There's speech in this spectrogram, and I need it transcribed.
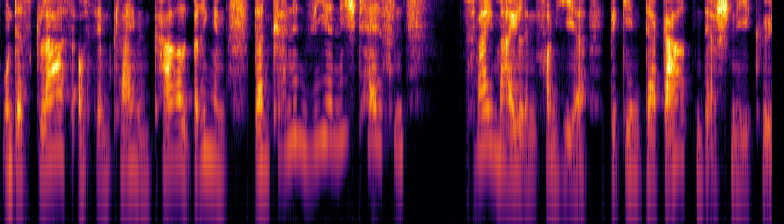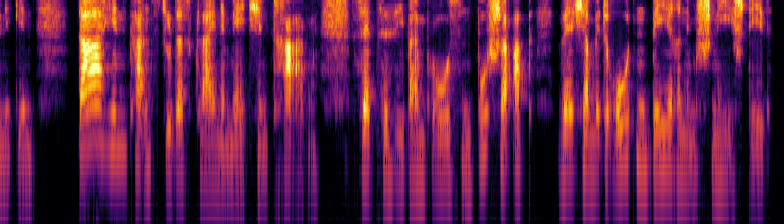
und das glas aus dem kleinen karl bringen dann können wir nicht helfen zwei meilen von hier beginnt der garten der schneekönigin. Dahin kannst du das kleine mädchen tragen. Setze sie beim großen busche ab welcher mit roten beeren im schnee steht.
